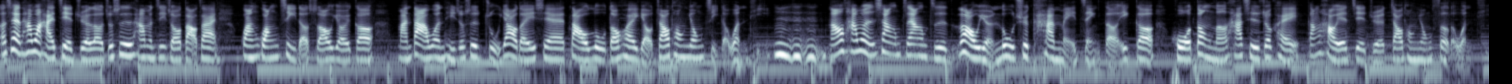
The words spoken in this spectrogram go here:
而且他们还解决了，就是他们济州岛在观光季的时候有一个蛮大的问题，就是主要的一些道路都会有交通拥挤的问题。嗯嗯嗯。然后他们像这样子绕远路去看美景的一个活动呢，它其实就可以刚好也解决交通拥塞的问题。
